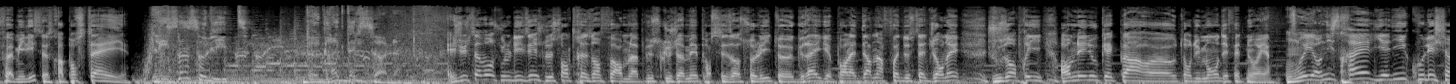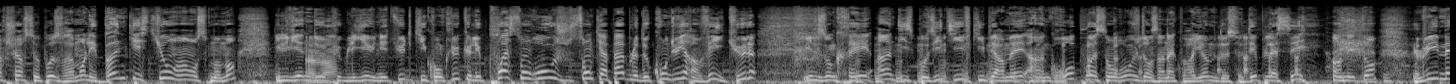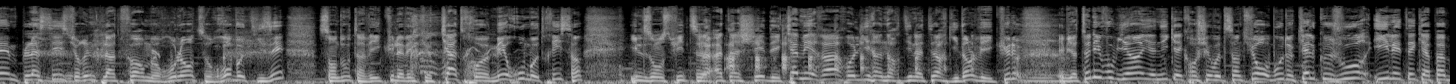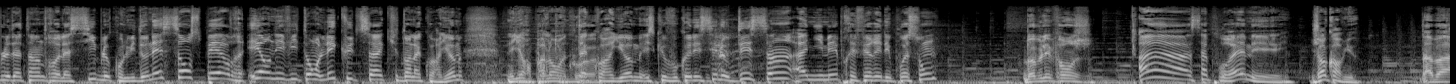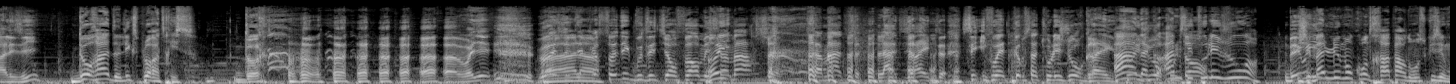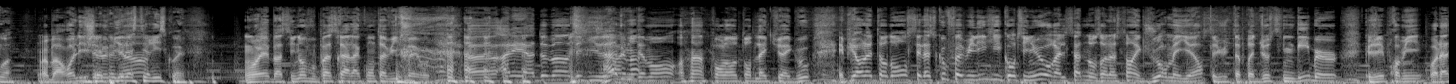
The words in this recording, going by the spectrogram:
Family, ce sera pour Stay. Les insolites de Greg Delsol. Et juste avant, je vous le disais, je le sens très en forme là, plus que jamais pour ces insolites. Euh, Greg, pour la dernière fois de cette journée, je vous en prie, emmenez-nous quelque part euh, autour du monde et faites-nous rire. Oui, en Israël, Yannick, où les chercheurs se posent vraiment les bonnes questions hein, en ce moment. Ils viennent de publier une étude qui conclut que les poissons rouges sont capables de conduire un véhicule. Ils ont créé un dispositif qui permet à un gros poisson rouge dans un aquarium de se déplacer en étant lui-même placé sur une plateforme roulante robotisée. Sans doute un véhicule avec quatre mérous hein. Ils ont ensuite attaché des caméras reliées à un ordinateur guidant le véhicule. Eh bien, tenez-vous bien, Yannick, accrochez votre ceinture. Au bout de quelques jours, il était capable d'atteindre la cible qu'on lui donnait sans se perdre et en évitant les cul-de-sac dans l'aquarium. D'ailleurs, en parlant d'aquarium, est-ce que vous connaissez le dessin animé préféré des poissons? Bob l'éponge. Ah, ça pourrait, mais j'ai encore mieux. Ah bah allez-y. Dorade l'exploratrice. Vous voyez Ouais. J'étais persuadé que vous étiez en forme et Oui. ça marche. Ça match. Là, direct. Il faut être comme ça tous les jours, Greg. Ah, d'accord. Ah, mais c'est tous les jours. J'ai oui. mal lu mon contrat, pardon, excusez-moi. Ouais, bah relisez-le bien. l'astérisque, ouais. Ouais, bah sinon vous passerez à la compte à vite fait, vous. Euh, allez, à demain dès 10h À demain. évidemment pour le retour de l'actu avec vous. Et puis en attendant, c'est la Scoop Family qui continue. Aurel San dans un instant avec Jour meilleur. C'est juste après Justin Bieber que j'ai promis. Voilà.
